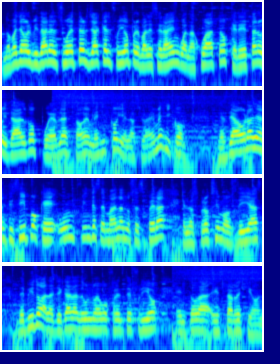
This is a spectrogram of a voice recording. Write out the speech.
No vaya a olvidar el suéter ya que el frío prevalecerá en Guanajuato, Querétaro, Hidalgo, Puebla, Estado de México y en la Ciudad de México. Desde ahora le anticipo que un fin de semana nos espera en los próximos días debido a la llegada de un nuevo frente frío en toda esta región.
